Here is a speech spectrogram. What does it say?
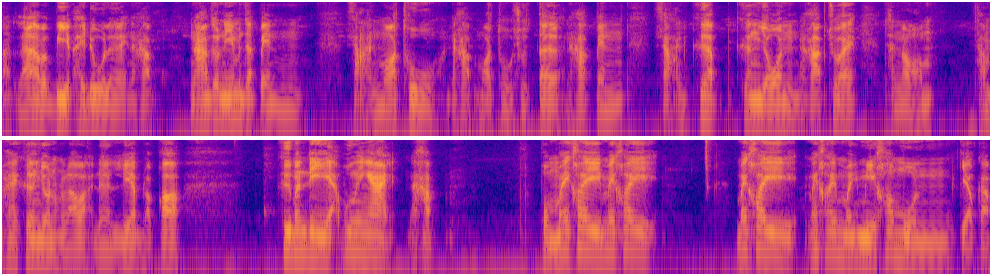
ตัดแล้วแบบบีบให้ดูเลยนะครับ น้ำตัวนี้มันจะเป็นสารมอสทูนะครับมอสทูชูเตอร์นะครับ เป็นสารเคลือบเครื่องยนต์นะครับ ช่วยถนอมทำให้เครื่องยนต์ของเราอะเดินเรียบแล้วก็ คือมันดีอะพูดง่าย ๆนะครับ ผมไม่ค่อยไม่ค่อย ไม่ค่อย ไม่ค่อยมีข้อมูลเกี่ยวกับ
